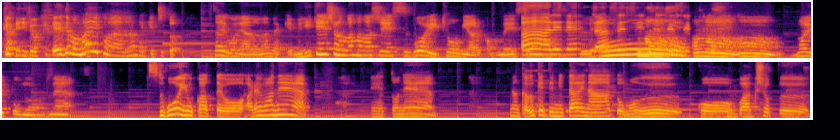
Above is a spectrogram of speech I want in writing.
かいいよ。えでもマユコなんだっけちょっと最後にあのなんだっけメディテーションの話すごい興味あるかも。瞑ー、想のああ、あれね、男う性先生。うん。うん。マユコもね。すごい良かったよ。あれはね、えっ、とね、なんか受けてみたいなと思う、こう、ワークショップ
